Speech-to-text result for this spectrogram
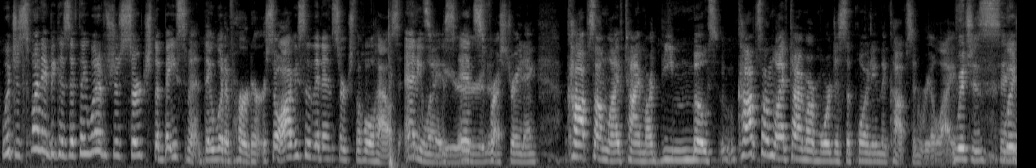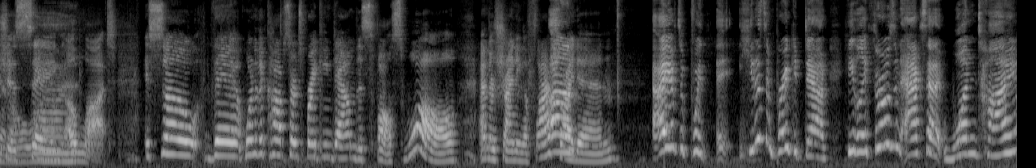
which is funny because if they would have just searched the basement, they would have heard her. So obviously they didn't search the whole house. Anyways, it's frustrating. Cops on Lifetime are the most. Cops on Lifetime are more disappointing than cops in real life, Which is saying which a is saying a lot. lot. So the one of the cops starts breaking down this false wall, and they're shining a flashlight in. I have to point. eh, He doesn't break it down. He like throws an axe at it one time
